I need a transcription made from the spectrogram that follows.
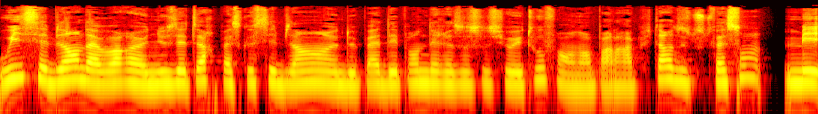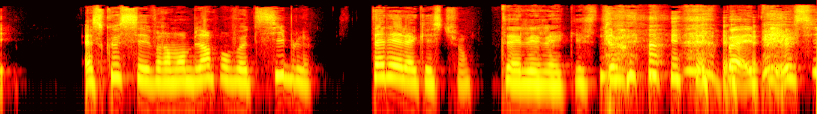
oui, c'est bien d'avoir une newsletter parce que c'est bien de pas dépendre des réseaux sociaux et tout. Enfin, on en parlera plus tard de toute façon. Mais est-ce que c'est vraiment bien pour votre cible? Telle est la question. Telle est la question. Bah, et puis aussi,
